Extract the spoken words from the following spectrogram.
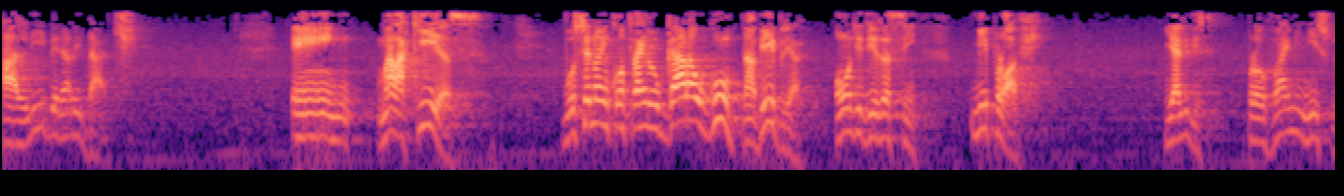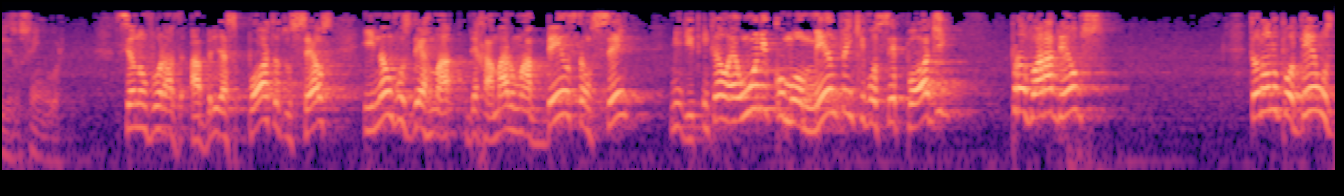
A liberalidade. Em Malaquias, você não encontrar em lugar algum na Bíblia onde diz assim: me prove. E ali diz: provai-me nisso, diz o Senhor. Se eu não vou abrir as portas dos céus e não vos derramar uma bênção sem medida. Então é o único momento em que você pode provar a Deus. Então nós não podemos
